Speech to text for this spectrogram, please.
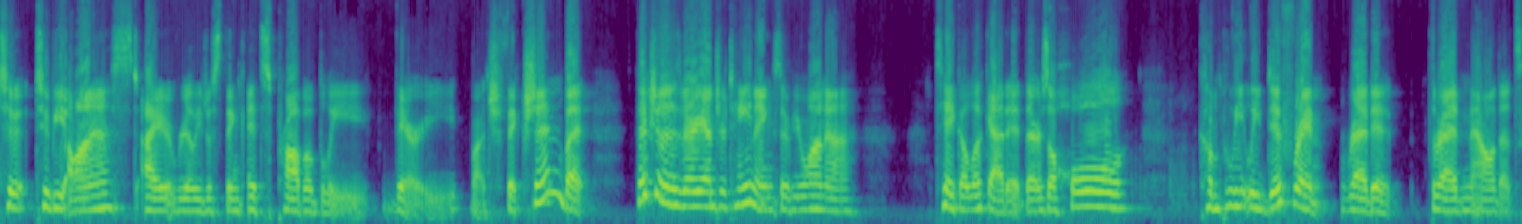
To, to be honest, I really just think it's probably very much fiction, but fiction is very entertaining. So if you want to take a look at it, there's a whole completely different Reddit thread now that's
